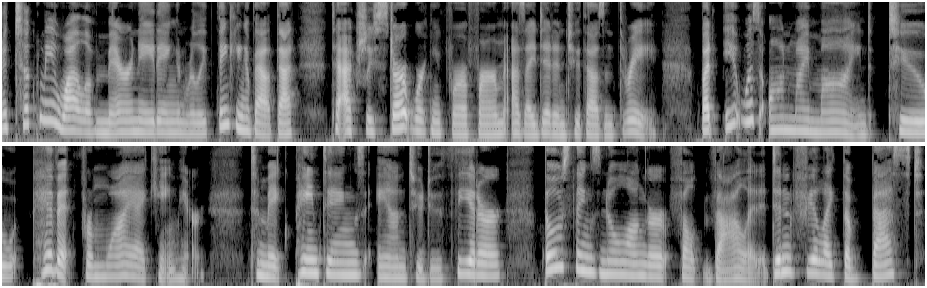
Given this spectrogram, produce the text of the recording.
It took me a while of marinating and really thinking about that to actually start working for a firm as I did in 2003. But it was on my mind to pivot from why I came here to make paintings and to do theater. Those things no longer felt valid. It didn't feel like the best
